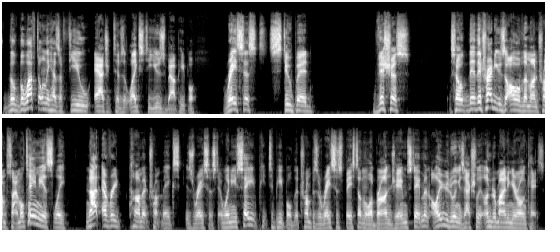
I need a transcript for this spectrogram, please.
the, the left only has a few adjectives it likes to use about people racist, stupid, vicious. So they, they try to use all of them on Trump simultaneously. Not every comment Trump makes is racist. And when you say to people that Trump is a racist based on the LeBron James statement, all you're doing is actually undermining your own case.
